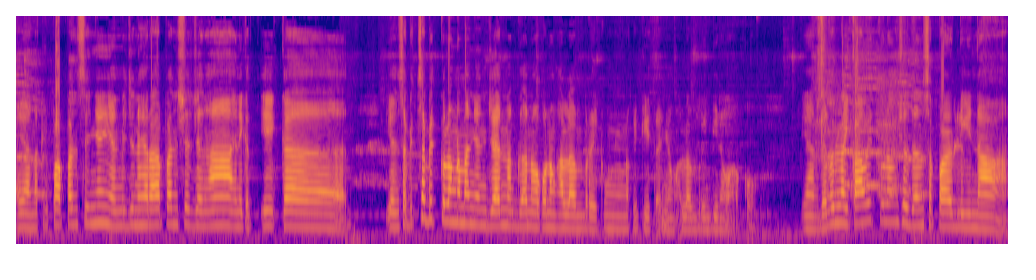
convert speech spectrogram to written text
Ayan, nakipapansin niya yan. Medyo nahirapan siya dyan. Ah, inikat-ikat. Yan, sabit-sabit ko lang naman yan dyan. Nag-ano ako ng alambre. Kung nakikita niyo yung alambre yung ginawa ko. Yan, ganun lang. Ikawit ko lang siya dyan sa parlina.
